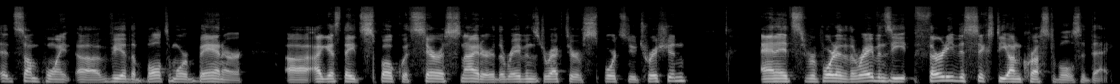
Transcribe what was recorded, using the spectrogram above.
at some point uh, via the Baltimore Banner, uh, I guess they spoke with Sarah Snyder, the Ravens director of sports nutrition, and it's reported that the Ravens eat 30 to 60 uncrustables a day.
